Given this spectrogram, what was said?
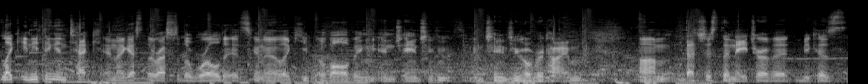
like anything in tech, and I guess the rest of the world, it's gonna like keep evolving and changing and changing over time. Um, that's just the nature of it because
